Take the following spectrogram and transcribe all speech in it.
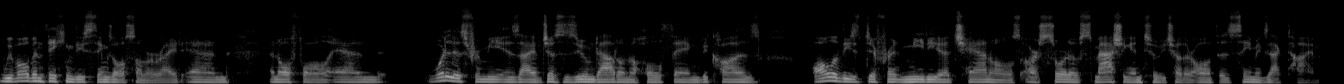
we've all been thinking these things all summer, right? And and all fall. And what it is for me is I've just zoomed out on the whole thing because all of these different media channels are sort of smashing into each other all at the same exact time.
